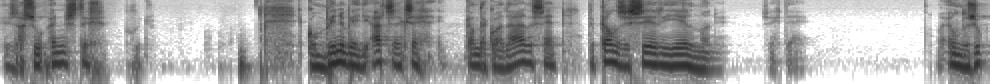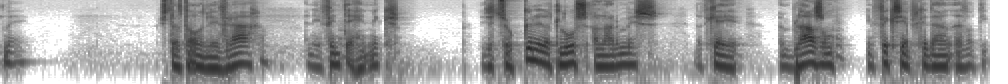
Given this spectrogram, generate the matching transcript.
is dat zo ernstig? Goed. Ik kom binnen bij die arts en ik zeg, kan dat kwaadaardig zijn? De kans is zeer reëel, man nu, zegt hij. Maar hij onderzoekt mij, stelt allerlei vragen en hij vindt eigenlijk niks. Dus het zou kunnen dat loos alarm is, dat jij een blaasinfectie hebt gedaan en dat die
